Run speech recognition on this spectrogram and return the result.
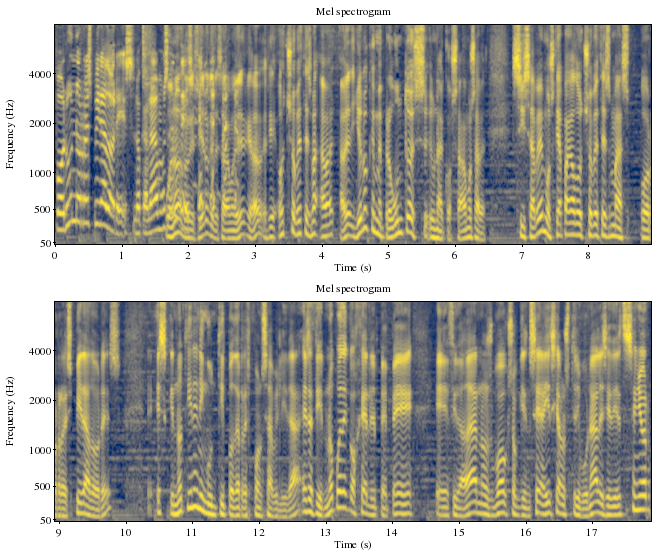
por unos respiradores, lo que hablábamos Bueno, antes. lo que sí, lo que les decir, claro, es que ocho veces más. A ver, a ver, yo lo que me pregunto es una cosa, vamos a ver. Si sabemos que ha pagado ocho veces más por respiradores, es que no tiene ningún tipo de responsabilidad. Es decir, no puede coger el PP, eh, Ciudadanos, Vox o quien sea, irse a los tribunales y decir, este señor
